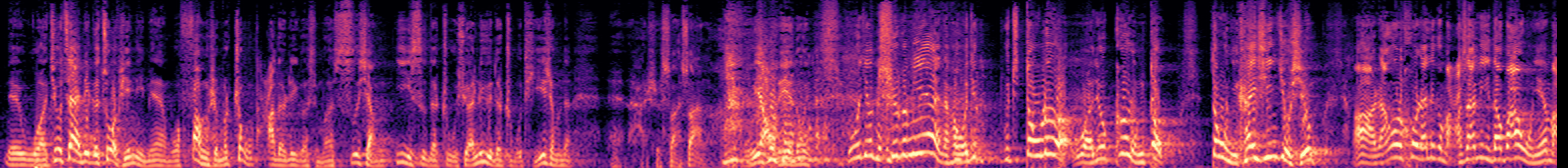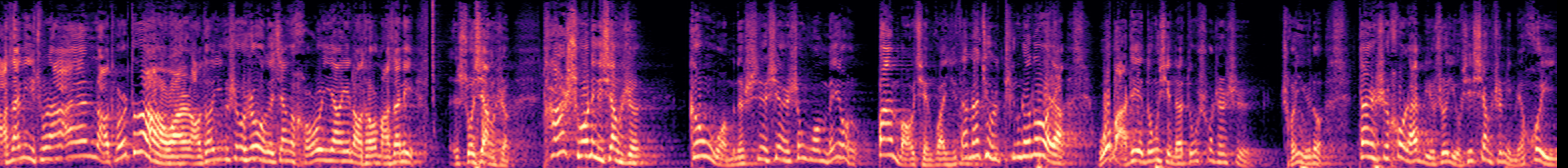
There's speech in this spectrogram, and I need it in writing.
那我就在这个作品里面，我放什么重大的这个什么思想意思的主旋律的主题什么的，哎，还是算算了，不要这些东西。我就吃个面哈，我就我就逗乐，我就各种逗，逗你开心就行啊。然后后来那个马三立到八五年，马三立出来，哎，老头儿特好玩，老头一个瘦瘦的像个猴一样一老头，马三立说相声，他说那个相声。跟我们的现现实生活没有半毛钱关系，但他就是听着乐呀。我把这些东西呢都说成是纯娱乐，但是后来比如说有些相声里面会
